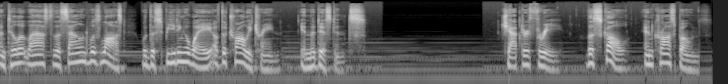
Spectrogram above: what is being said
until at last the sound was lost with the speeding away of the trolley train in the distance. Chapter 3 The Skull and Crossbones.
